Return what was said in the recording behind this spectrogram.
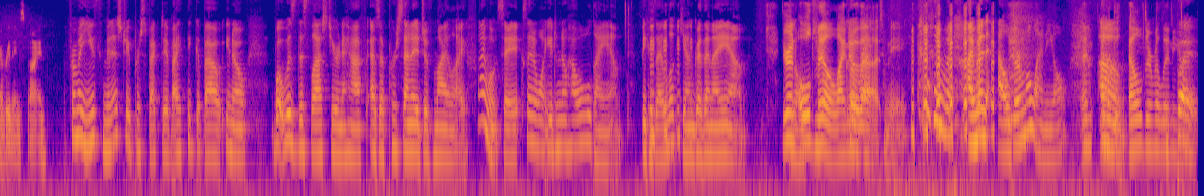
everything's fine from a youth ministry perspective i think about you know what was this last year and a half as a percentage of my life i won't say it because i don't want you to know how old i am because i look younger than i am you're an old mill. I know that. Me. I'm an elder millennial. An um, elder millennial. But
